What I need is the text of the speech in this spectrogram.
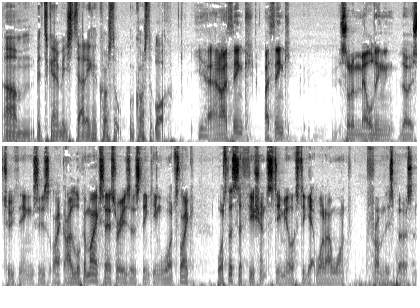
Um, it's going to be static across the across the block. Yeah, and I think I think sort of melding those two things is like I look at my accessories as thinking what's like what's the sufficient stimulus to get what I want from this person.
